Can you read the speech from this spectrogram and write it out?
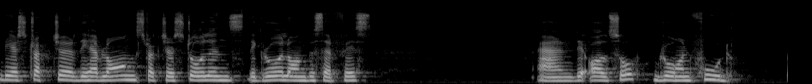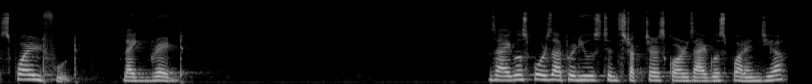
Their structure, they have long structure stolons, they grow along the surface and they also grow on food, spoiled food like bread. Zygospores are produced in structures called zygosporangia,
